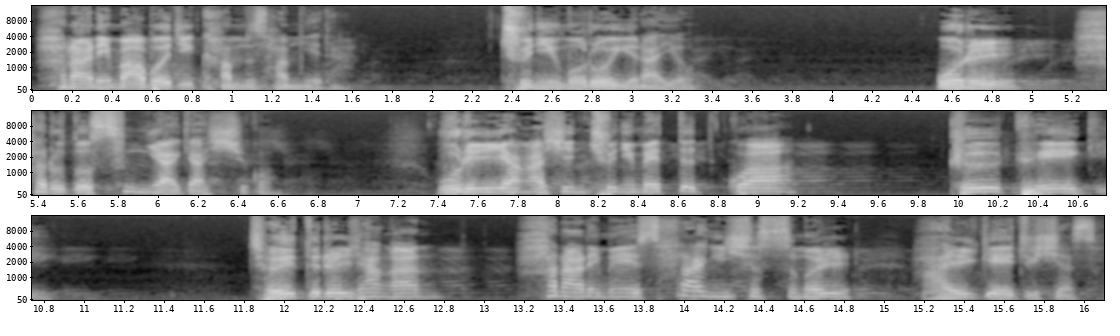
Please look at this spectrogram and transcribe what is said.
하나님 아버지 감사합니다. 주님으로 인하여 오늘 하루도 승리하게 하시고 우리를 향하신 주님의 뜻과 그 계획이 저희들을 향한 하나님의 사랑이셨음을 알게 해주셔서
